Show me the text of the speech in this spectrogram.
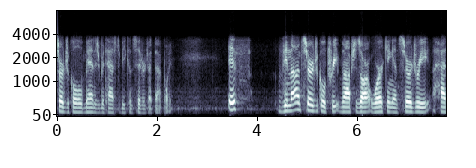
surgical management has to be considered at that point. If the non surgical treatment options aren't working and surgery has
